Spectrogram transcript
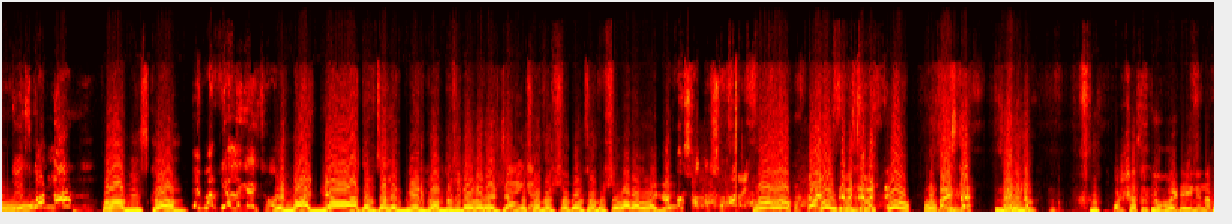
আমি না? হ্যাঁ ইসকন। এবার কে লাগাইছো সদস্য সদস্য মারার লাগে। অশাস্তি হব এটা এনে নাম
